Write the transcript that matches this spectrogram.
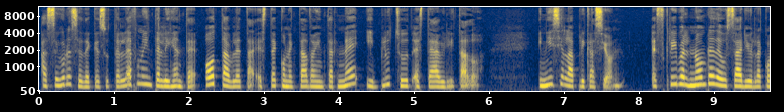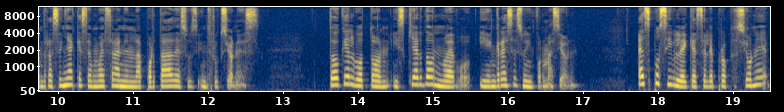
Asegúrese de que su teléfono inteligente o tableta esté conectado a Internet y Bluetooth esté habilitado. Inicie la aplicación. Escribe el nombre de usuario y la contraseña que se muestran en la portada de sus instrucciones. Toque el botón izquierdo Nuevo y ingrese su información. Es posible que se le proporcione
